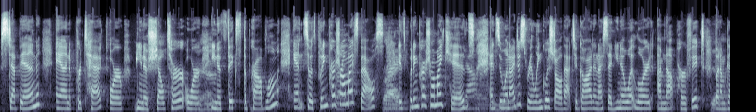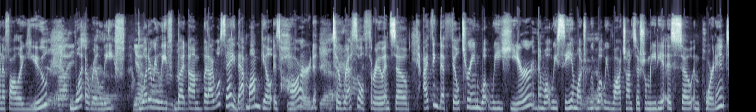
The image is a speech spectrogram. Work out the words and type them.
step in and protect or, you know, shelter or, Yeah. you know, fix the problem. And so it's putting pressure on my spouse. Right. It's putting pressure on my kids. And so when mm-hmm. I just relinquished all that to God and I said, you know what, Lord, I'm not perfect, but I'm going to follow you. Yeah. Right. What a relief. Yeah. What a relief. Mm-hmm. But um, but I will say mm-hmm. that mom guilt is mm-hmm. hard Yeah. to wrestle through. And so I think that filtering what we hear and what we see and what we, what we watch on social media is so important.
